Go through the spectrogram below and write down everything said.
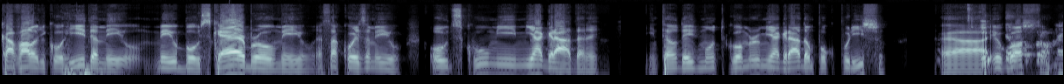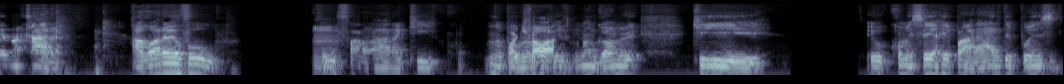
cavalo de corrida, meio meio Bo Scarborough, meio essa coisa meio old school me, me agrada, né? Então David Montgomery me agrada um pouco por isso. Uh, eu gosto. Um problema, cara. Agora eu vou, hum. vou falar aqui no Pode falar. David Montgomery que eu comecei a reparar depois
